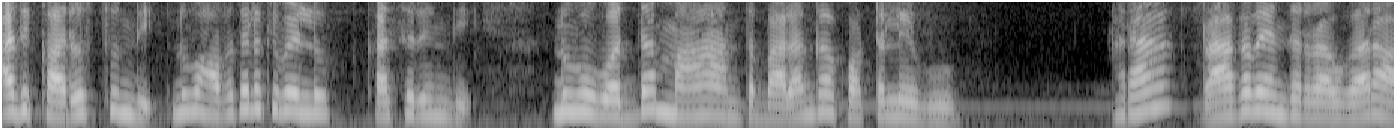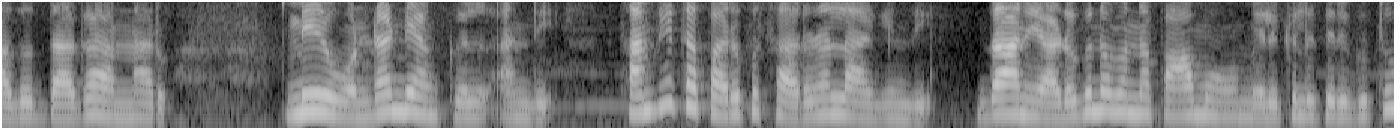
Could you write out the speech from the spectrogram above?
అది కరుస్తుంది. నువ్వు అవతలికి వెళ్ళు కసిరింది. నువ్వు వద్దమ్మా అంత బలంగా కొట్టలేవు. రా రాఘవేంద్రరావు గారు ఆదుద్దాగా అన్నారు. మీరు ఉండండి అంకుల్ అంది. సంహిత పరుపు సరుణ లాగింది దాని అడుగున ఉన్న పాము మెలికలు తిరుగుతూ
